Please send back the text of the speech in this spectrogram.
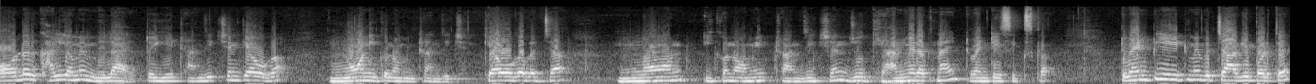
ऑर्डर खाली हमें मिला है। तो ये ट्रांजेक्शन क्या होगा? नॉन इकोनॉमिक ट्रांजेक्शन क्या होगा बच्चा? नॉन इकोनॉमिक ट्रांजेक्शन जो ध्यान में रखना है 26 का। 28 में बच्चा आगे पढ़ते हैं।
